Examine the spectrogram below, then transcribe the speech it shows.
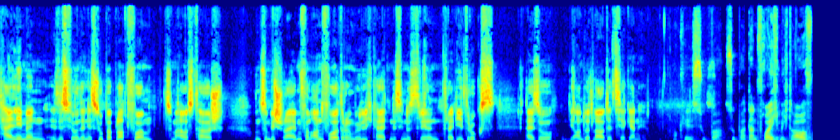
teilnehmen. Es ist für uns eine super Plattform zum Austausch und zum Beschreiben von Anforderungen und Möglichkeiten des industriellen 3D-Drucks. Also die Antwort lautet sehr gerne. Okay, super, super. Dann freue ich mich drauf.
